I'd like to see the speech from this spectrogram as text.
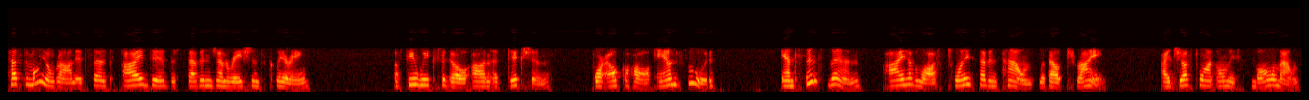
testimonial, Ron. It says, I did the seven generations clearing a few weeks ago on addictions for alcohol and food. And since then, I have lost 27 pounds without trying. I just want only small amounts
